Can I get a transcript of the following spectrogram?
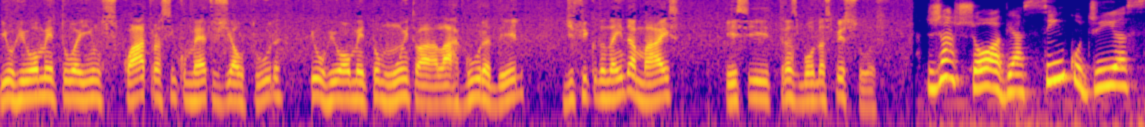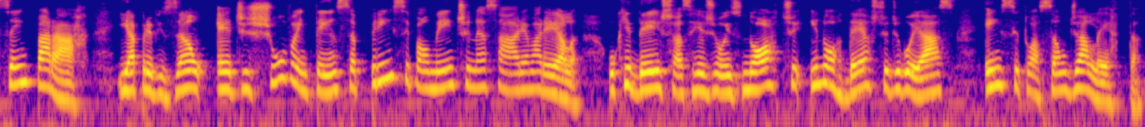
e o rio aumentou aí uns 4 a 5 metros de altura. E o rio aumentou muito a largura dele, dificultando ainda mais esse transbordo das pessoas. Já chove há cinco dias sem parar e a previsão é de chuva intensa, principalmente nessa área amarela, o que deixa as regiões norte e nordeste de Goiás em situação de alerta.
